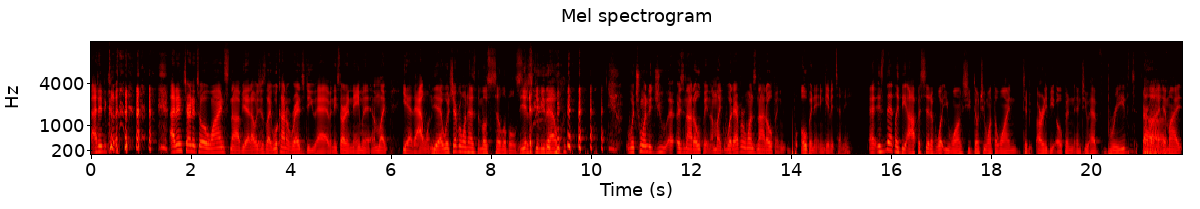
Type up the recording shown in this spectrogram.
I didn't I didn't turn into a wine snob yet. I was just like, "What kind of reds do you have?" And they started naming it, and I'm like, "Yeah, that one." Yeah, whichever one has the most syllables, Yeah. just give me that one. Which one did you uh, is not open? I'm like, whatever one's not open, p- open it and give it to me. Uh, Isn't that like the opposite of what you want? 'Cause you don't you want the wine to be, already be open and to have breathed? Or am, Uh, I, am I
